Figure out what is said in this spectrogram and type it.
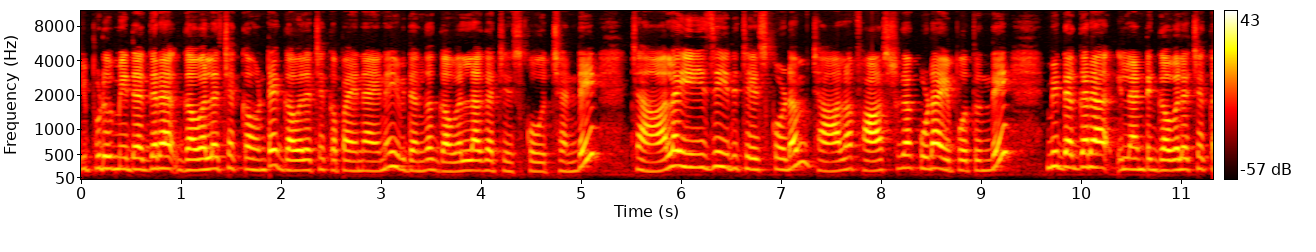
ఇప్పుడు మీ దగ్గర గవల చెక్క ఉంటే గవల చెక్క పైన అయినా ఈ విధంగా గవల్లాగా చేసుకోవచ్చండి. చాలా ఈజీ ఇది చేసుకోవడం. చాలా ఫాస్ట్గా కూడా అయిపోతుంది. మీ దగ్గర ఇలాంటి గవల చెక్క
